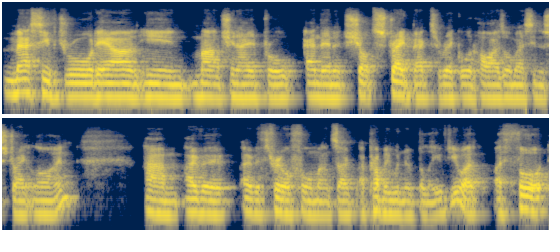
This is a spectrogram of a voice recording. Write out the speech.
massive drawdown in March and April, and then it shot straight back to record highs almost in a straight line um, over over three or four months, I, I probably wouldn't have believed you. I, I thought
